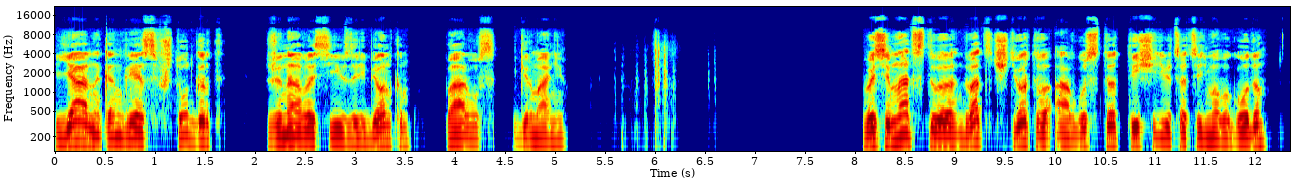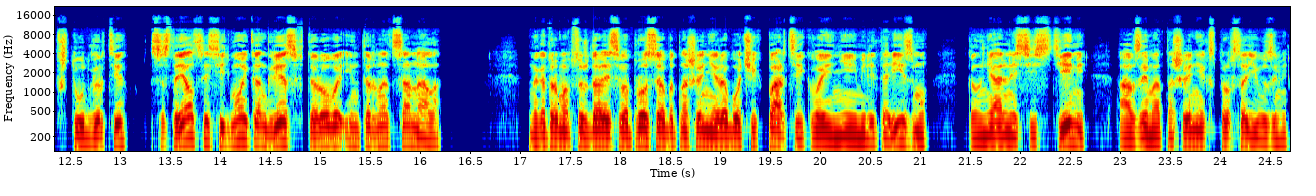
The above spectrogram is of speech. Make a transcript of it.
Я на конгресс в Штутгарт, жена в Россию за ребенком, Парвус в Германию. 18-24 августа 1907 года в Штутгарте состоялся седьмой конгресс Второго интернационала, на котором обсуждались вопросы об отношении рабочих партий к войне и милитаризму, колониальной системе, о взаимоотношениях с профсоюзами.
